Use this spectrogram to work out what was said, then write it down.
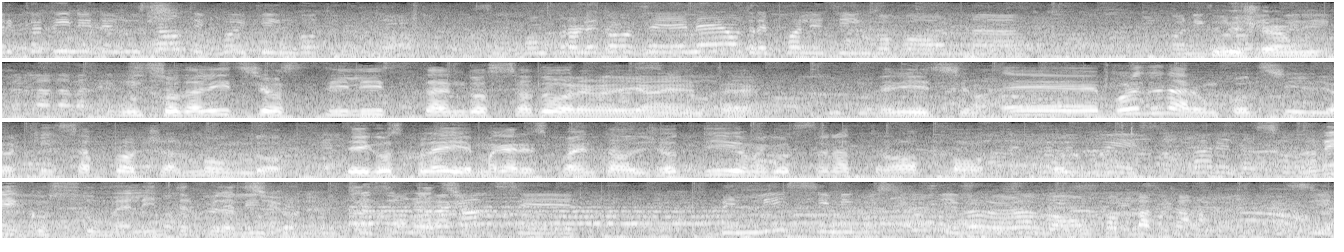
mercatini dell'usato e poi tingo tutto. Compro le cose neutre e poi le tingo con, con i Quindi colori c'è un, per la lavatrice. un sodalizio stilista indossatore praticamente. Benissimo. E volete dare un consiglio a chi si approccia al mondo dei cosplay e magari è spaventato, dice oddio mi costerà troppo. Per questo, fare da solo. Non è il costume, è l'interpretazione. Ci sono ragazzi bellissimi costumi, proprio però un po' baccalà. Sì,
